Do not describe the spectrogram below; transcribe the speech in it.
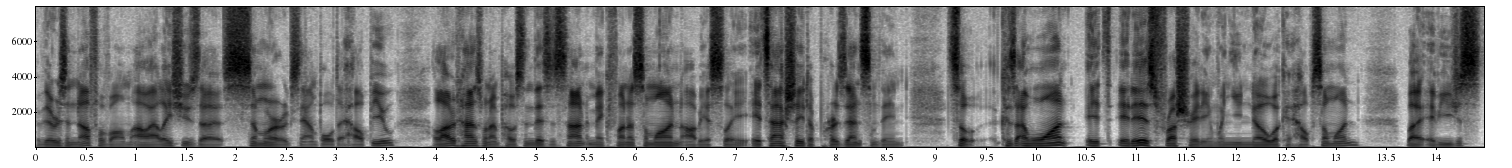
if there's enough of them, I'll at least use a similar example to help you. A lot of times when I'm posting this, it's not to make fun of someone, obviously. It's actually to present something. So, because I want it, it is frustrating when you know what could help someone, but if you just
